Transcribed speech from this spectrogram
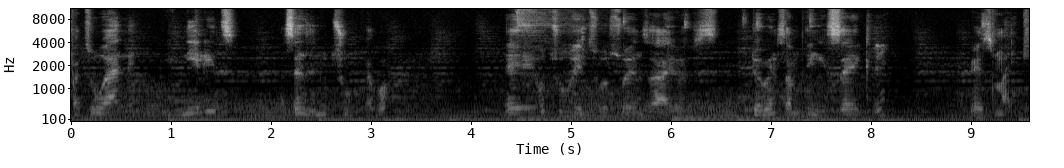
but u1 you need it. Asenzeni u2 yabo eh u2 wethu osiwenzayo doing something exactly? Where's mike?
